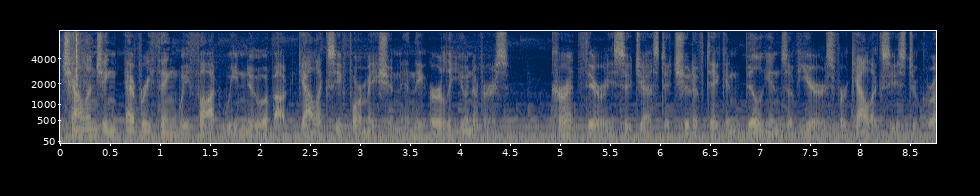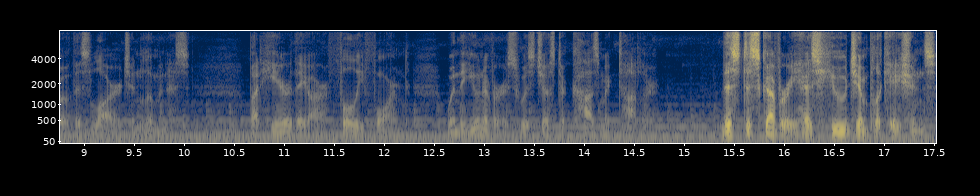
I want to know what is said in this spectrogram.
challenging everything we thought we knew about galaxy formation in the early universe. Current theories suggest it should have taken billions of years for galaxies to grow this large and luminous. But here they are fully formed when the universe was just a cosmic toddler. This discovery has huge implications.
